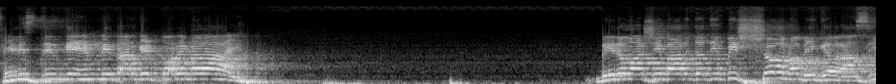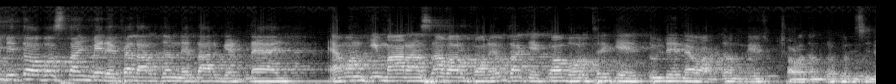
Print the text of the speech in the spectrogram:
ফিলিস্তিনকে এমনি টার্গেট করে নাই। যদি বিশ্ব নবীকে জীবিত অবস্থায় মেরে ফেলার জন্য টার্গেট নেয়, এমনকি মারা যাবার পরেও তাকে কবর থেকে তুলে নেওয়ার জন্য ষড়যন্ত্র করেছিল।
